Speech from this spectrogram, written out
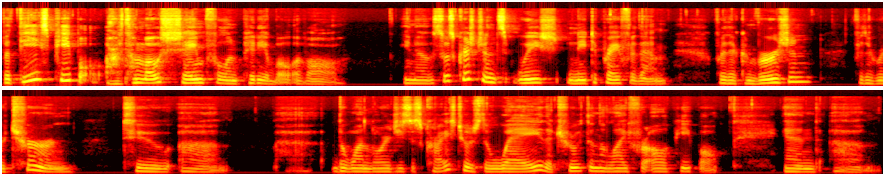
But these people are the most shameful and pitiable of all. You know, so as Christians, we need to pray for them, for their conversion, for their return to um, uh, the one Lord Jesus Christ, who is the way, the truth, and the life for all people. And um,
